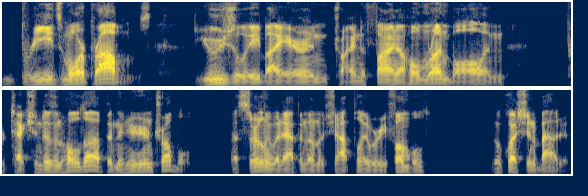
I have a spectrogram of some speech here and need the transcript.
breeds more problems, usually by Aaron trying to find a home run ball and protection doesn't hold up, and then you're in trouble. That's certainly what happened on the shot play where he fumbled. No question about it.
